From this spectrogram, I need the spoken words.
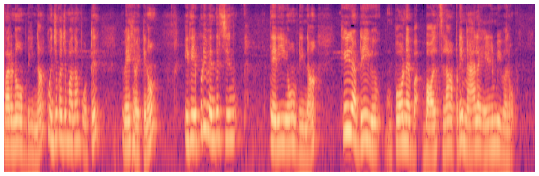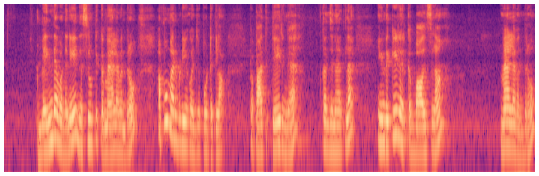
வரணும் அப்படின்னா கொஞ்சம் கொஞ்சமாக தான் போட்டு வேக வைக்கணும். இது எப்படி வெந்துருச்சுன்னு தெரியும் அப்படின்னா கீழே அப்படியே போன பா பால்ஸ்லாம் அப்படியே மேலே எழும்பி வரும். வெந்த உடனே இந்த சூட்டுக்கு மேலே வந்துடும் அப்போ மறுபடியும் கொஞ்சம் போட்டுக்கலாம். இப்போ பார்த்துக்கிட்டே இருங்க. கொஞ்ச நேரத்தில் இந்த கீழே இருக்க பால்ஸ்லாம் மேலே வந்துடும்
